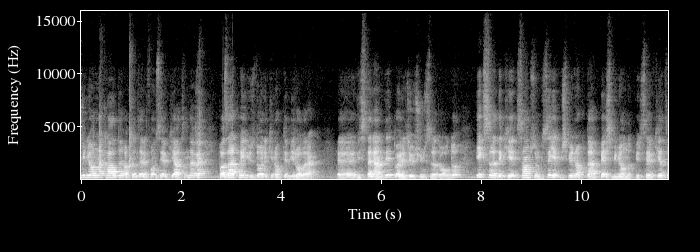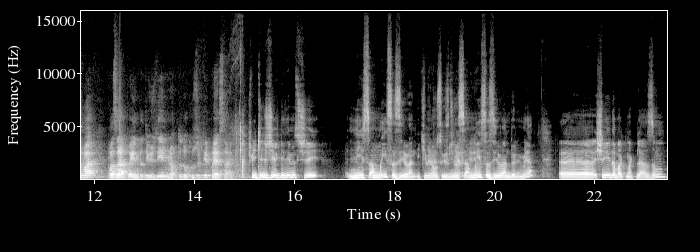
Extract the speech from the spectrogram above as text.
milyonla kaldı akıllı telefon sevkiyatında ve pazar payı %12.1 olarak e, listelendi. Böylece 3. sırada oldu. İlk sıradaki Samsung ise 71.5 milyonluk bir sevkiyatı var. Pazar payında da %20.9'luk bir paya sahip. Şimdi ikinci çeyrek dediğimiz şey Nisan, Mayıs, Haziran. 2018 Evet, üç Nisan, aylık Mayıs, Haziran dönemi. Ee, şeye de bakmak lazım.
